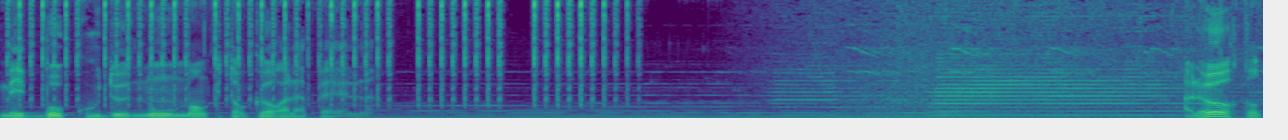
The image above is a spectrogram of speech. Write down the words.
Mais beaucoup de noms manquent encore à l'appel. Alors, quand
